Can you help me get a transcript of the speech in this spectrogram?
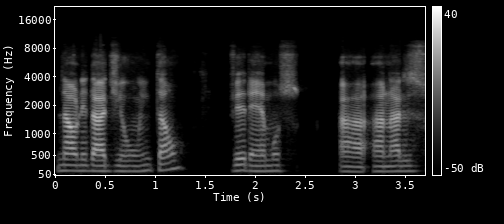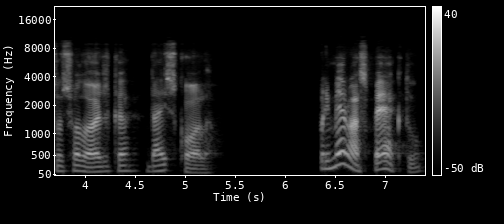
Na unidade 1, então, veremos a análise sociológica da escola. Primeiro aspecto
